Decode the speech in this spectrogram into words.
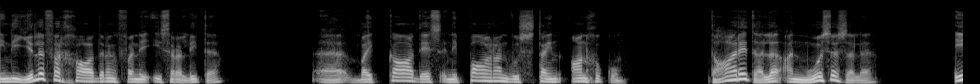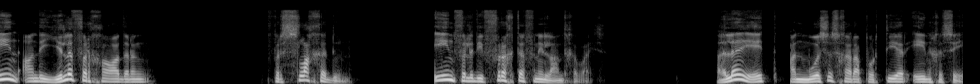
en die hele vergadering van die Israeliete uh by Kades in die Paran woestyn aangekom. Daar het hulle aan Moses hulle en aan die hele vergadering verslag gedoen en vir hulle die vrugte van die land gewys. Hulle het aan Moses gerapporteer en gesê:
